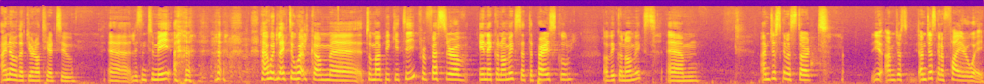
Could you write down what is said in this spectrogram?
I know that you're not here to uh, listen to me. I would like to welcome uh, Thomas Piketty, professor of in economics at the Paris School of Economics. Um, I'm just going to start. Yeah, I'm just. I'm just going to fire away.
